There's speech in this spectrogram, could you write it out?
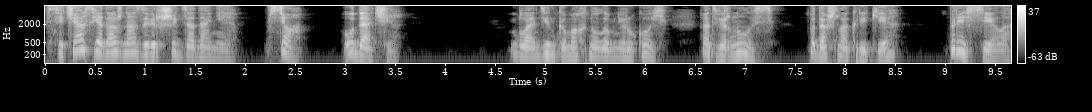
Сейчас я должна завершить задание. Все, удачи!» Блондинка махнула мне рукой, отвернулась, подошла к реке, присела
